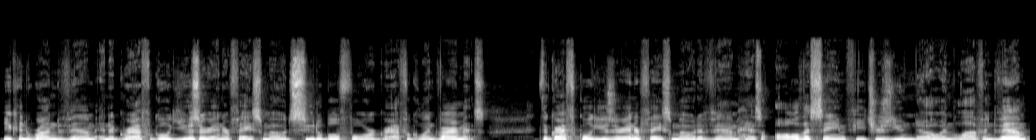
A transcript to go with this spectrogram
you can run Vim in a graphical user interface mode suitable for graphical environments. The graphical user interface mode of Vim has all the same features you know and love in Vim,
